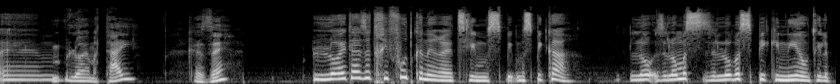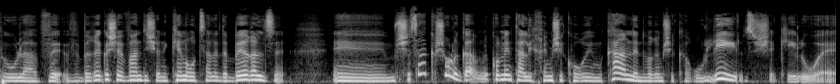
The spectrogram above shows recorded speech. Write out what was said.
אה, לא היה מתי? כזה? לא הייתה איזו דחיפות כנראה אצלי מספיק, מספיקה. לא, זה, לא מס, זה לא מספיק הניע אותי לפעולה, ו, וברגע שהבנתי שאני כן רוצה לדבר על זה, אה, שזה קשור גם לכל מיני תהליכים שקורים כאן, לדברים שקרו לי, שכאילו אה,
